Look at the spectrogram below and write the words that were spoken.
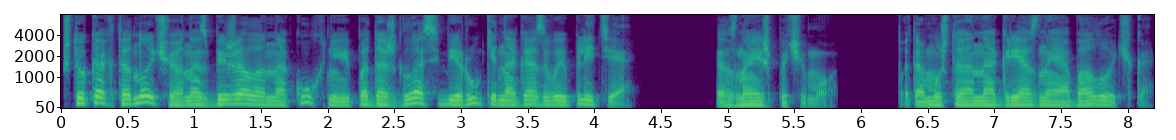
что как-то ночью она сбежала на кухню и подожгла себе руки на газовой плите. Знаешь почему? Потому что она грязная оболочка,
